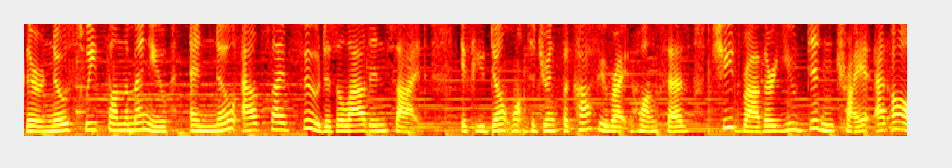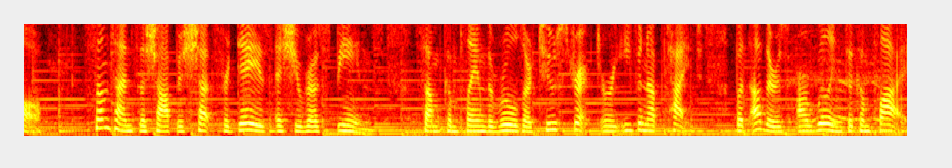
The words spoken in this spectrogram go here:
There are no sweets on the menu, and no outside food is allowed inside. If you don't want to drink the coffee right, Huang says, she'd rather you didn't try it at all. Sometimes the shop is shut for days as she roasts beans. Some complain the rules are too strict or even uptight, but others are willing to comply.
